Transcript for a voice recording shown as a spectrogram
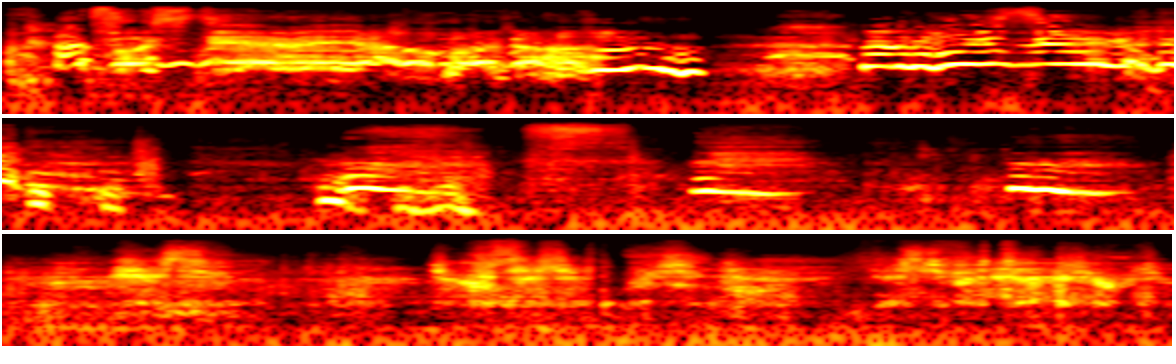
Отпусти меня, пожалуйста! Отпусти меня! Я тебя... Я куда-то отпущу. Я тебя так люблю.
